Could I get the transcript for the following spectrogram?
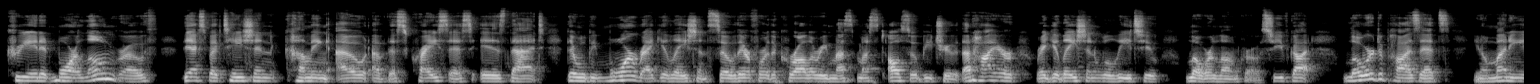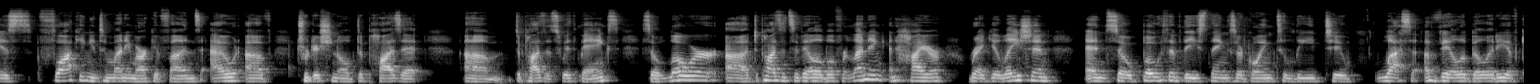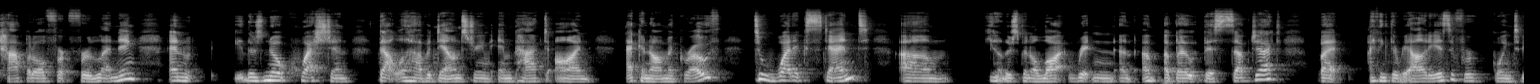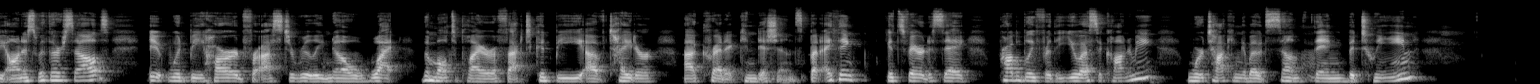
created more loan growth, the expectation coming out of this crisis is that there will be more regulation. So therefore the corollary must must also be true. That higher regulation will lead to lower loan growth. So you've got lower deposits, you know, money is flocking into money market funds out of traditional deposit um, deposits with banks. So lower uh, deposits available for lending and higher regulation. And so both of these things are going to lead to less availability of capital for, for lending. And there's no question that will have a downstream impact on economic growth. To what extent? Um, you know, there's been a lot written about this subject, but I think the reality is, if we're going to be honest with ourselves, it would be hard for us to really know what the multiplier effect could be of tighter uh, credit conditions. But I think it's fair to say, probably for the US economy, we're talking about something between,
